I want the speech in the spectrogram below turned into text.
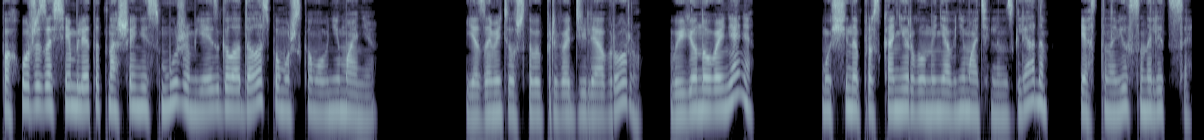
Похоже, за семь лет отношений с мужем я изголодалась по мужскому вниманию. Я заметил, что вы приводили Аврору. Вы ее новая няня? Мужчина просканировал меня внимательным взглядом и остановился на лице.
